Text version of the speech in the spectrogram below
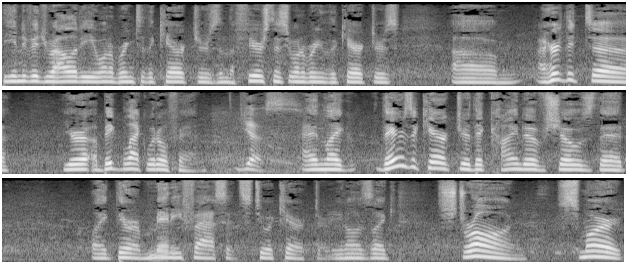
the individuality you want to bring to the characters and the fierceness you want to bring to the characters, um, I heard that uh, you're a big Black Widow fan, Yes. and like, there's a character that kind of shows that, like, there are many facets to a character. You know, it's like strong, smart,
